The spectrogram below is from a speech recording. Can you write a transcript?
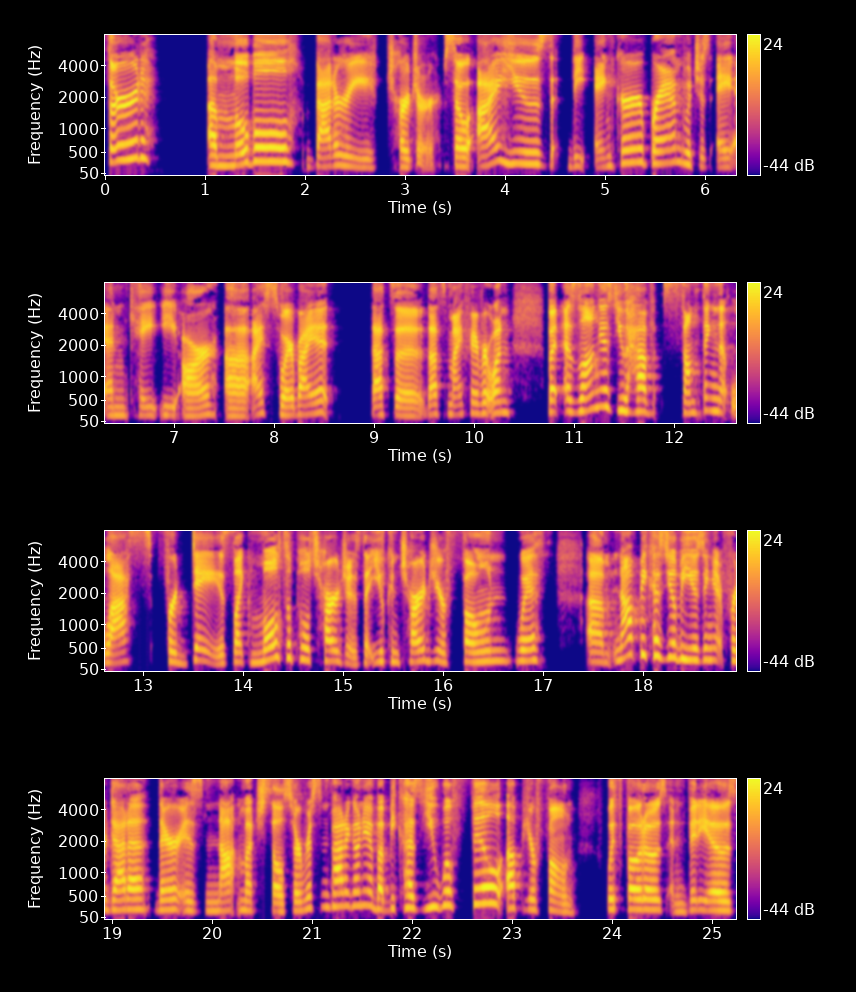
Third, a mobile battery charger. So I use the Anker brand, which is A N K E R. Uh, I swear by it. That's a that's my favorite one. But as long as you have something that lasts for days, like multiple charges that you can charge your phone with, um, not because you'll be using it for data. There is not much cell service in Patagonia, but because you will fill up your phone with photos and videos,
